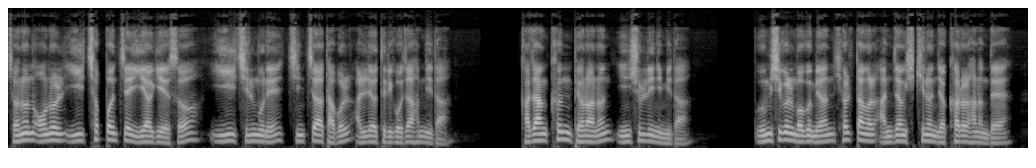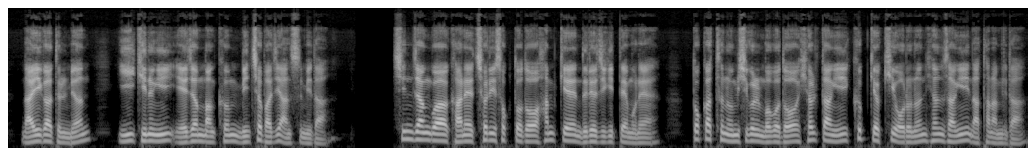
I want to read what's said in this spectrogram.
저는 오늘 이 첫 번째 이야기에서 이 질문에 진짜 답을 알려드리고자 합니다. 가장 큰 변화는 인슐린입니다. 음식을 먹으면 혈당을 안정시키는 역할을 하는데 나이가 들면 이 기능이 예전만큼 민첩하지 않습니다. 신장과 간의 처리 속도도 함께 느려지기 때문에 똑같은 음식을 먹어도 혈당이 급격히 오르는 현상이 나타납니다.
